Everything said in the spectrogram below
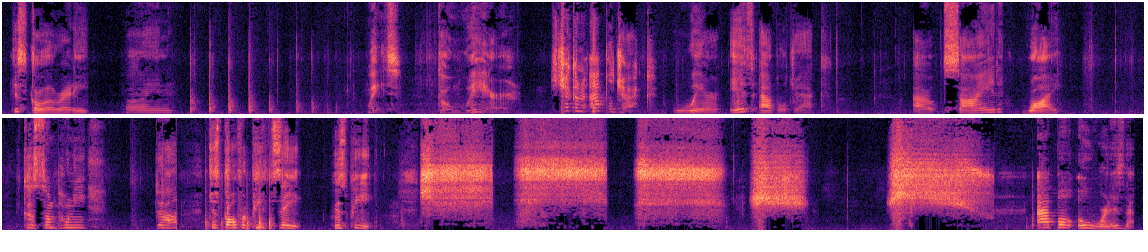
Just go already. Fine. Wait. Go where? To check on Applejack. Where is Applejack? Outside. Why? Because some pony... Uh, just go for Pete's sake. Who's Pete? Shh. Shh. Shh. Shh. Apple. Oh, what is that?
